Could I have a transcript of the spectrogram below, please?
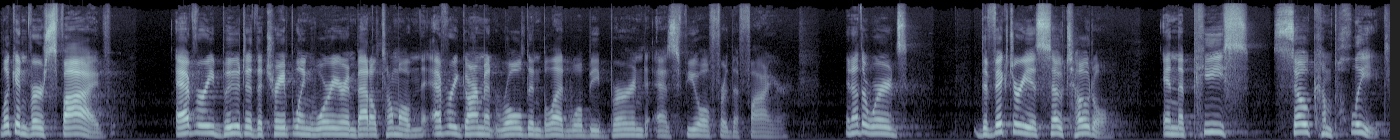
look in verse 5. Every boot of the trampling warrior in battle tumult, and every garment rolled in blood will be burned as fuel for the fire. In other words, the victory is so total and the peace so complete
